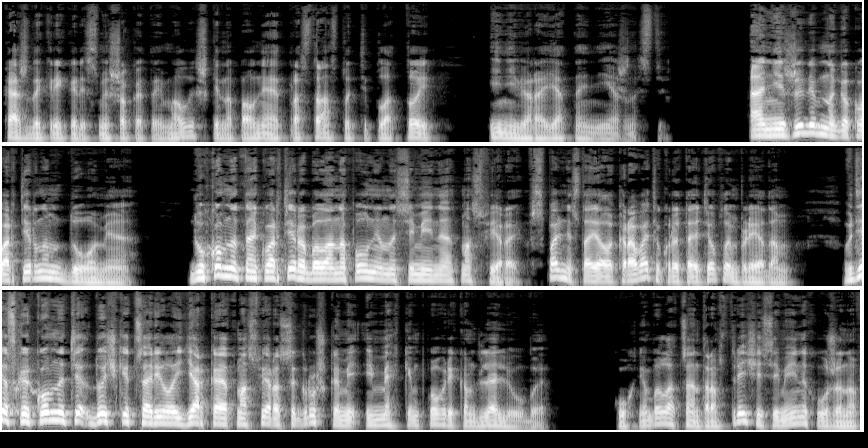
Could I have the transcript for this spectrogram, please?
Каждый крик или смешок этой малышки наполняет пространство теплотой и невероятной нежностью. Они жили в многоквартирном доме. Двухкомнатная квартира была наполнена семейной атмосферой. В спальне стояла кровать, укрытая теплым пледом. В детской комнате дочке царила яркая атмосфера с игрушками и мягким ковриком для Любы. Кухня была центром встречи семейных ужинов.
